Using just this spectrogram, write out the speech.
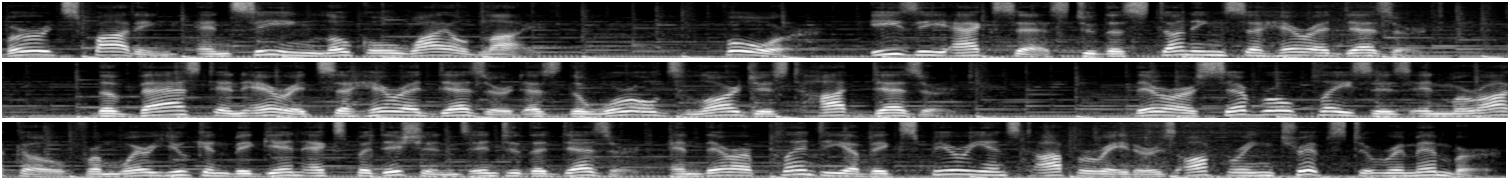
bird spotting, and seeing local wildlife. 4. Easy access to the stunning Sahara Desert. The vast and arid Sahara Desert is the world's largest hot desert. There are several places in Morocco from where you can begin expeditions into the desert, and there are plenty of experienced operators offering trips to remember.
